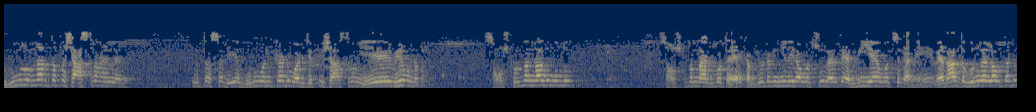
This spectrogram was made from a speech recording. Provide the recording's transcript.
గురువులు ఉన్నారు తప్ప శాస్త్రం ఏం లేదు. ఎంత ఏ గురువు అంటాడు వాడు చెప్పి శాస్త్రం ఏమీ ఉండదు. సంస్కృతం రాదు ముందు. సంస్కృతం రాకపోతే కంప్యూటర్ ఇంజనీర్ అవ్వచ్చు లేకపోతే ఎంబీఏ అవ్వచ్చు కానీ వేదాంత గురువు ఎలా అవుతాడు?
